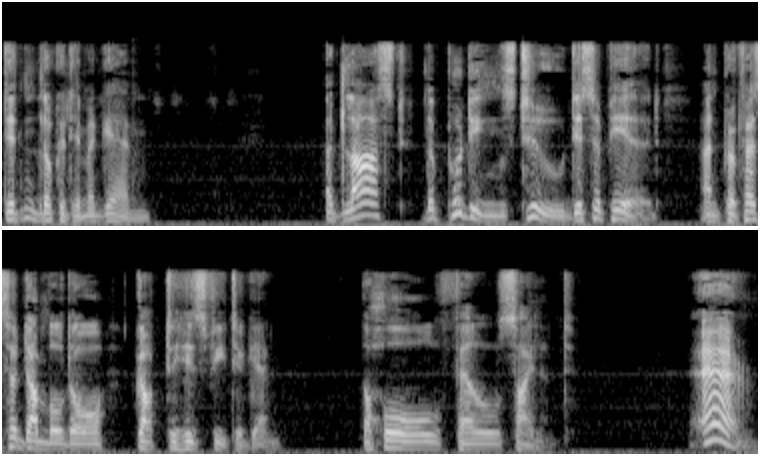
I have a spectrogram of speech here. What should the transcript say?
didn't look at him again. At last, the puddings too disappeared, and Professor Dumbledore got to his feet again. The hall fell silent. Er.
